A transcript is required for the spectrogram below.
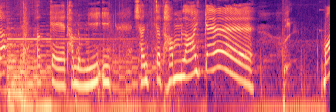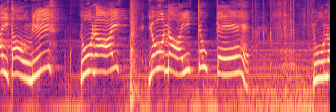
ซะถ้าแกทำอย่างนี้อีก ฉันจะทำร้ายแก ไม่ต้องดิอยู่ไหนอยู่ไหนเจ้าแก อยู่ไหน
